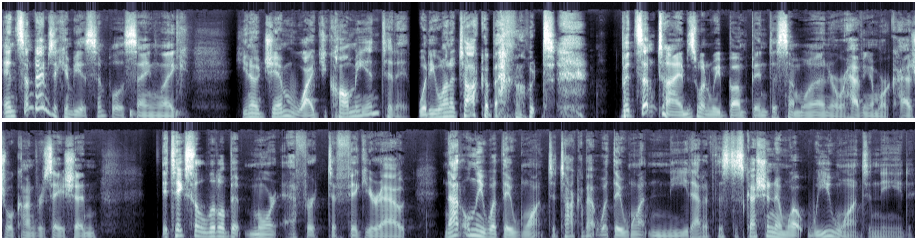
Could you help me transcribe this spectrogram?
And sometimes it can be as simple as saying like, you know, Jim, why'd you call me in today? What do you want to talk about? but sometimes when we bump into someone or we're having a more casual conversation, it takes a little bit more effort to figure out not only what they want to talk about, what they want and need out of this discussion and what we want to need,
